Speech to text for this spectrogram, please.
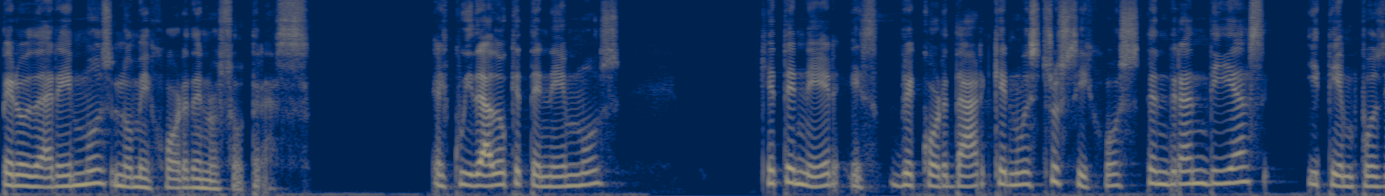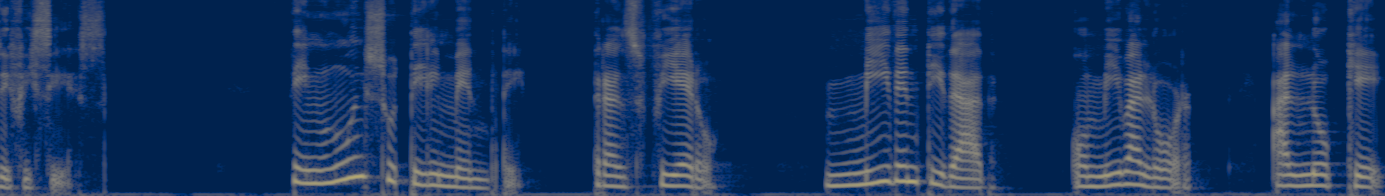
pero daremos lo mejor de nosotras. El cuidado que tenemos que tener es recordar que nuestros hijos tendrán días y tiempos difíciles. Si muy sutilmente transfiero mi identidad o mi valor a lo que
